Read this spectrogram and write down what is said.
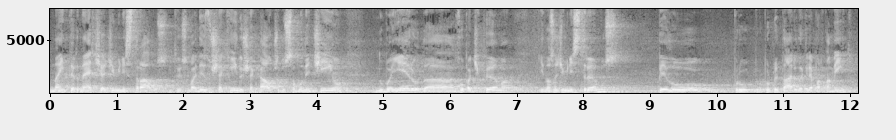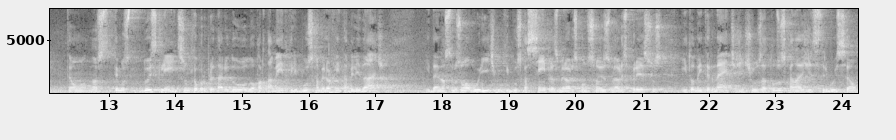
na internet e administrá-los. Então isso vai desde o check-in, do check-out, do sabonetinho no banheiro, da roupa de cama e nós administramos pelo pro, pro proprietário daquele apartamento. Então nós temos dois clientes, um que é o proprietário do, do apartamento, que ele busca a melhor rentabilidade e daí nós temos um algoritmo que busca sempre as melhores condições, os melhores preços em toda a internet. A gente usa todos os canais de distribuição.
